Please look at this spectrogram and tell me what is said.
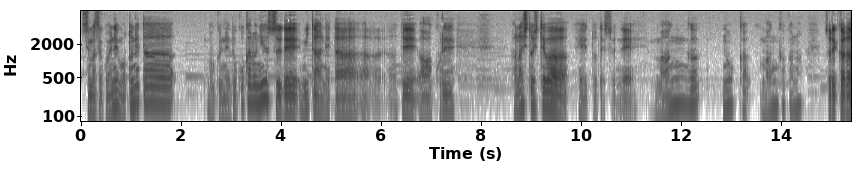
すいません。これね元ネタ僕ねどこかのニュースで見たネタでああこれ話としてはえっ、ー、とですね漫画のか漫画かな？それからえっ、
